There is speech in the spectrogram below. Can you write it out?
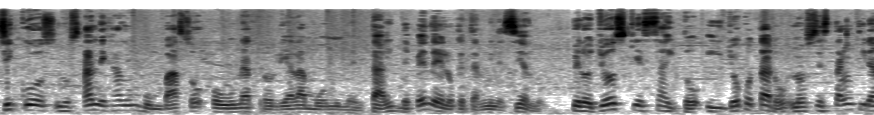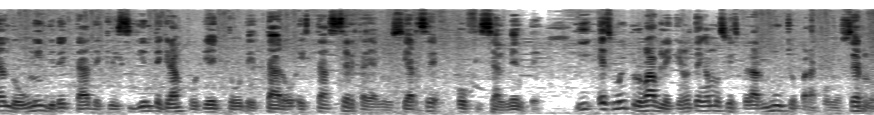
Chicos, nos han dejado un bombazo o una troleada monumental, depende de lo que termine siendo. Pero Yosuke Saito y Yoko Taro nos están tirando una indirecta de que el siguiente gran proyecto de Taro está cerca de anunciarse oficialmente. Y es muy probable que no tengamos que esperar mucho para conocerlo,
